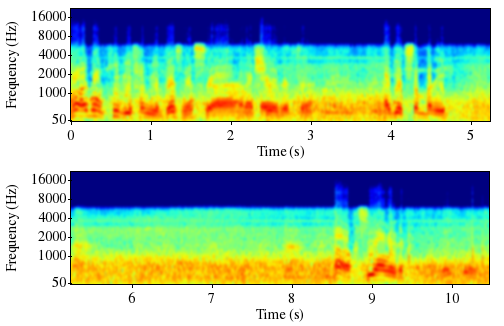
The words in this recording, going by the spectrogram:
well, I won't keep you from your business. Uh, I'm Okay. sure that uh, I'll get somebody. Oh, see y'all later.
